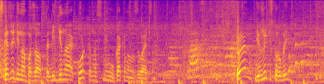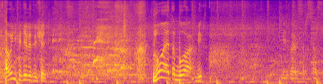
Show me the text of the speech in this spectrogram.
Скажите нам, пожалуйста, ледяная корка на снегу, как она называется? Правильно? Держите 100 рублей. А вы не хотели отвечать. Ну, а это была би- Битва экстрасенсов.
